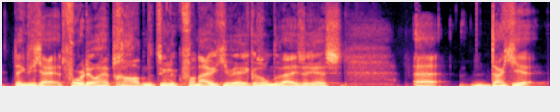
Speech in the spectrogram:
Ik denk dat jij het voordeel hebt gehad natuurlijk vanuit je werk als onderwijzeres. eh, dat je,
